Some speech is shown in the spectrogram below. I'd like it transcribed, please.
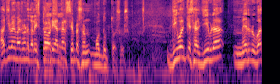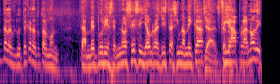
el llibre més venut de la història, Sí, sí. tal, sempre són molt dubtosos. Diuen que és el llibre més robat de les biblioteques de tot el món. També podria ser. No sé si hi ha un registre així una mica Ja, que fiable, no? Dir,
